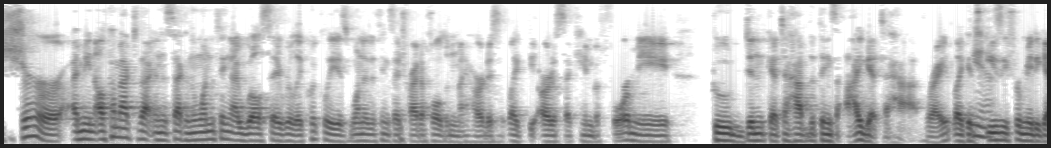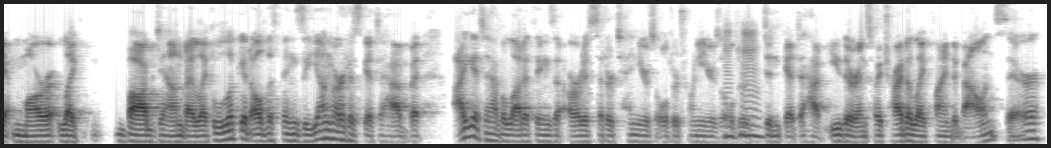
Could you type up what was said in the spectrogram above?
Sure. I mean, I'll come back to that in a second. The one thing I will say really quickly is one of the things I try to hold in my heart is like the artists that came before me who didn't get to have the things I get to have, right? Like it's Yeah. easy for me to get mar like bogged down by like look at all the things the young artists get to have, but I get to have a lot of things that artists that are 10 years older, 20 years older Mhm. didn't get to have either. And so I try to like find a balance there.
